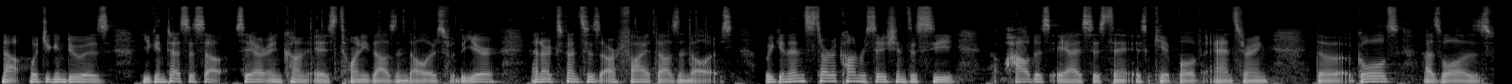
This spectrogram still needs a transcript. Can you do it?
Now, what you can do is you can test this out. Say our income is $20,000 for the year and our expenses are $5,000. We can then start a conversation to see how this AI assistant is capable of answering the goals as well as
